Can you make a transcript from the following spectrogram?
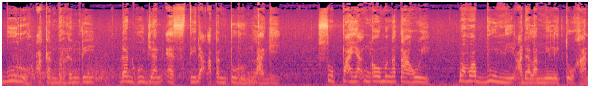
Guru akan berhenti dan hujan es tidak akan turun lagi, supaya engkau mengetahui bahwa bumi adalah milik Tuhan.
